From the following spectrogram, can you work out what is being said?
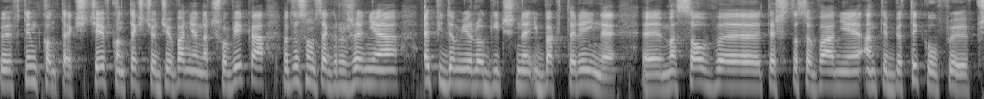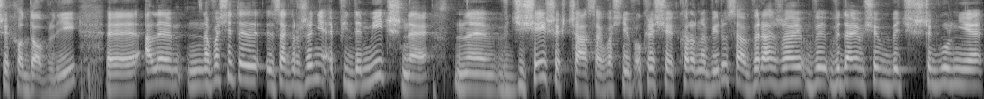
w tym kontekście, w kontekście oddziaływania na człowieka, no to są zagrożenia epidemiologiczne i bakteryjne, e, masowe też stosowanie antybiotyków przy hodowli, e, ale no właśnie te zagrożenia epidemiczne w dzisiejszych czasach, właśnie w okresie koronawirusa wyraża, wy, wydają się być szczególnie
